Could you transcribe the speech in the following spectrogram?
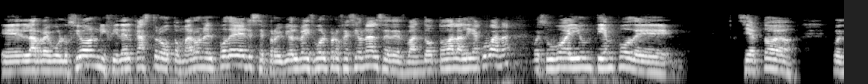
eh, la revolución y Fidel Castro tomaron el poder, se prohibió el béisbol profesional, se desbandó toda la liga cubana, pues hubo ahí un tiempo de cierto pues,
